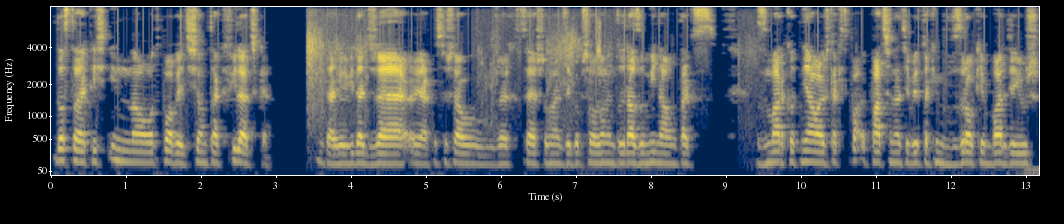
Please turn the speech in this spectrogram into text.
dostał jakąś inną odpowiedź, on tak chwileczkę. I tak widać, że jak usłyszał, że chcesz rozmawiać z jego przełożonym, to od razu minął tak zmarkotniała, już tak patrzy na ciebie takim wzrokiem bardziej już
